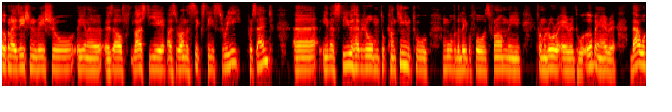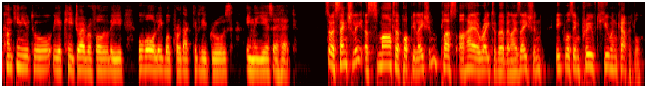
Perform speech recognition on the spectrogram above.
urbanization ratio you know as of last year is around 63 percent uh, you know, still have room to continue to move the labor force from the from rural area to urban area. That will continue to be a key driver for the overall labor productivity growth in the years ahead. So essentially, a smarter population plus a higher rate of urbanization equals improved human capital.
